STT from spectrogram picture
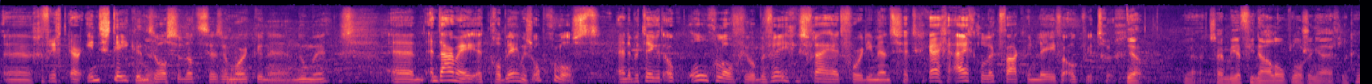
eh, gewricht erin steken, Ja. zoals ze dat eh, zo mooi kunnen noemen. En, en daarmee het probleem is opgelost. En dat betekent ook ongelooflijk veel bewegingsvrijheid voor die mensen. Ze krijgen eigenlijk vaak hun leven ook weer terug. Ja. ja, het zijn meer finale oplossingen eigenlijk. Hè?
